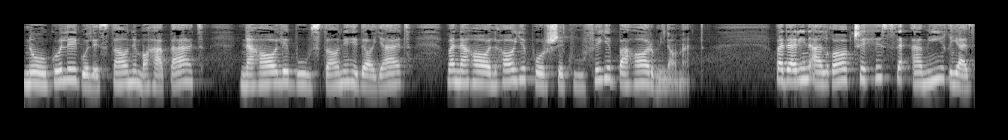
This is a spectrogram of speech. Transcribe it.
نوگل گلستان محبت، نهال بوستان هدایت و نهالهای پرشکوفه بهار مینامد. و در این القاب چه حس عمیقی از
